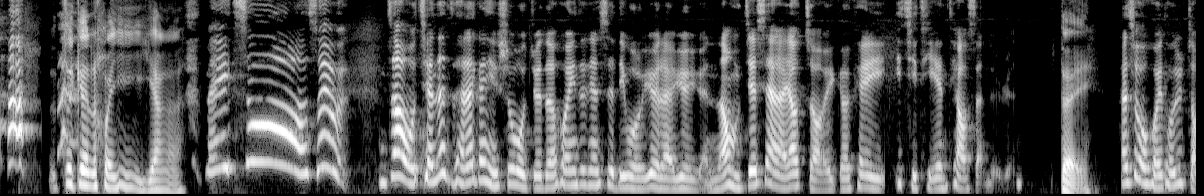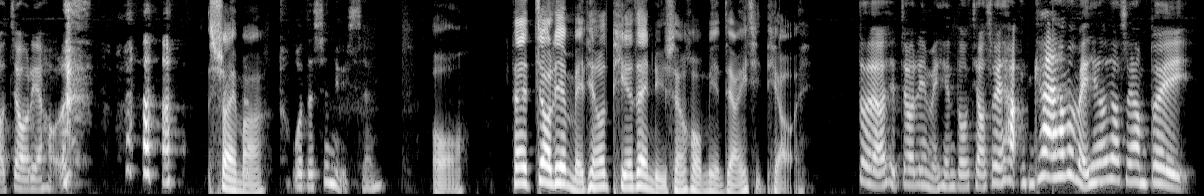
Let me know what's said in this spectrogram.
这跟婚姻一样啊。没错，所以你知道，我前阵子还在跟你说，我觉得婚姻这件事离我越来越远。然后我们接下来要找一个可以一起体验跳伞的人。对，还是我回头去找教练好了。帅吗？我的是女生。哦。但教练每天都贴在女生后面，这样一起跳，哎，对，而且教练每天都跳，所以他你看他们每天都跳，所以他们对，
